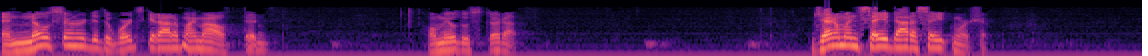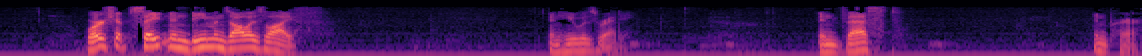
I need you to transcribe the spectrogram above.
And no sooner did the words get out of my mouth than Homildo stood up. Gentlemen saved out of Satan worship. Worshipped Satan and demons all his life. And he was ready. Invest in prayer.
